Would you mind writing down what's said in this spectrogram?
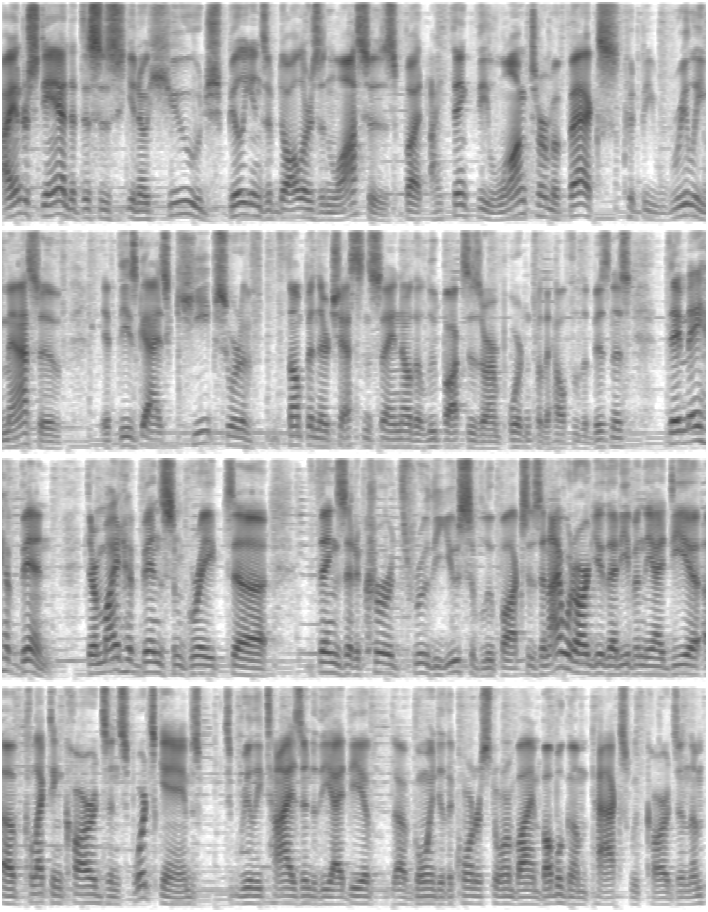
I understand that this is, you know, huge billions of dollars in losses, but I think the long-term effects could be really massive if these guys keep sort of thumping their chests and saying, no, the loot boxes are important for the health of the business. They may have been. There might have been some great uh, things that occurred through the use of loot boxes, and I would argue that even the idea of collecting cards in sports games really ties into the idea of, of going to the corner store and buying bubblegum packs with cards in them.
